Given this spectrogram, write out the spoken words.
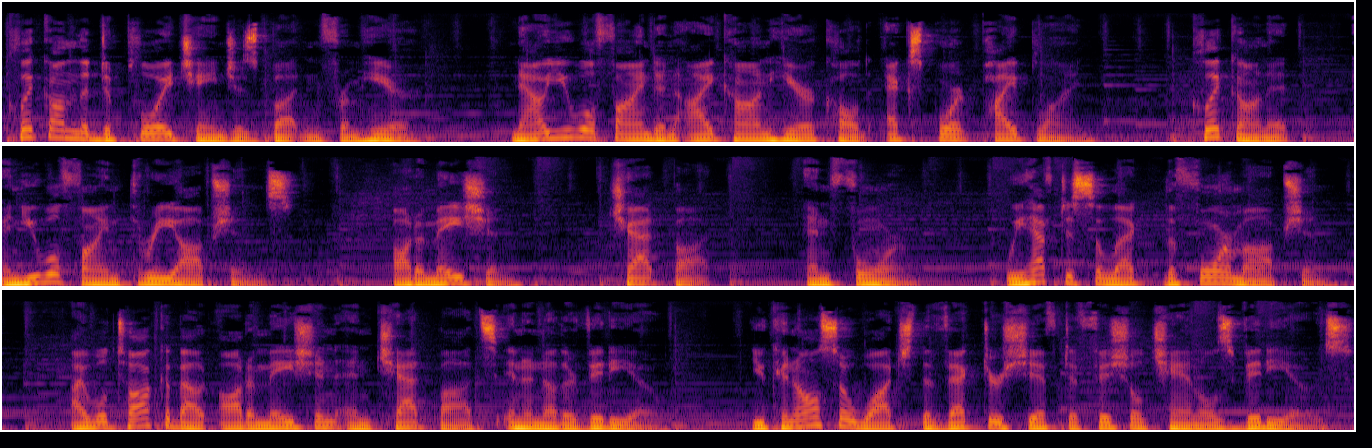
click on the Deploy Changes button from here. Now you will find an icon here called Export Pipeline. Click on it, and you will find three options Automation, Chatbot, and Form. We have to select the Form option. I will talk about automation and chatbots in another video. You can also watch the Vector Shift official channel's videos.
